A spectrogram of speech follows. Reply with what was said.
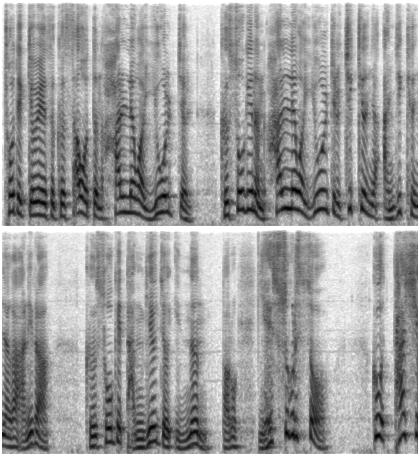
초대교회에서 그 싸웠던 할례와 유월절 그 속에는 할례와 유월절을 지키느냐 안 지키느냐가 아니라 그 속에 담겨져 있는 바로 예수 그리스도 그 다시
